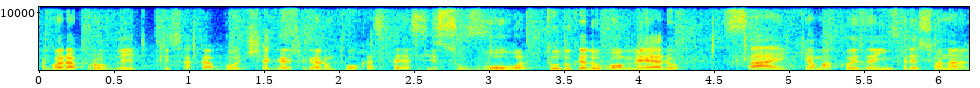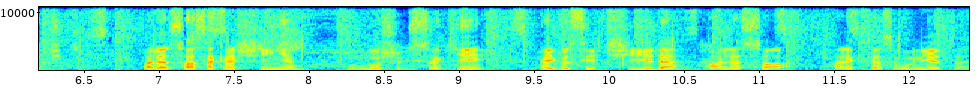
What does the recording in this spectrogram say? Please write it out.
Agora aproveite, porque isso acabou de chegar e chegaram poucas peças. Isso voa. Tudo que é do Romero sai, que é uma coisa impressionante. Olha só essa caixinha o luxo disso aqui. Aí você tira, olha só, olha que peça bonita.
